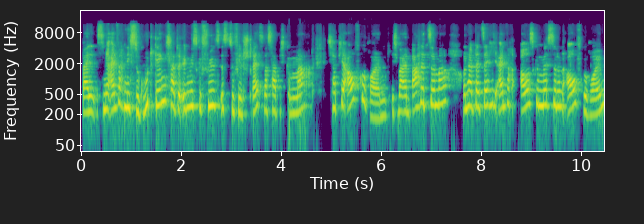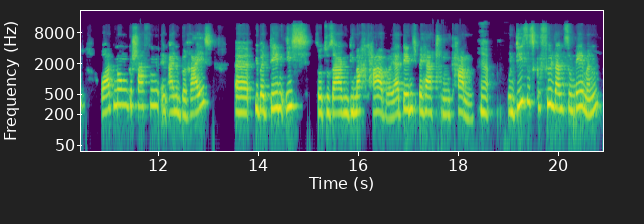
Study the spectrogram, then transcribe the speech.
weil es mir einfach nicht so gut ging. Ich hatte irgendwie das Gefühl, es ist zu viel Stress. Was habe ich gemacht? Ich habe hier aufgeräumt. Ich war im Badezimmer und habe tatsächlich einfach ausgemistet und aufgeräumt, Ordnung geschaffen in einem Bereich, äh, über den ich sozusagen die Macht habe, ja, den ich beherrschen kann. Ja. Und dieses Gefühl dann zu nehmen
